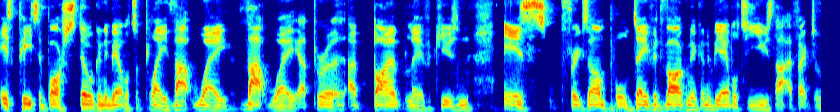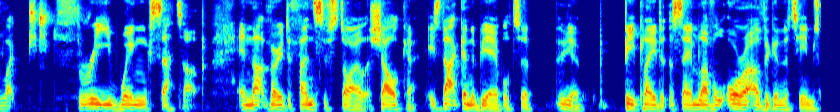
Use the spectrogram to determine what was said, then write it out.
Is Peter Bosz still going to be able to play that way, that way at, at Bayern Leverkusen? Is, for example, David Wagner going to be able to use that effective like three wing setup in that very defensive style at Schalke? Is that going to be able to you know be played at the same level, or are other going to teams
